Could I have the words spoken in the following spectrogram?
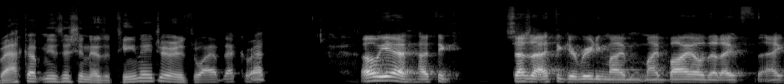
backup musician as a teenager. Is do I have that correct? Oh yeah, I think sounds. Like, I think you're reading my my bio that I I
